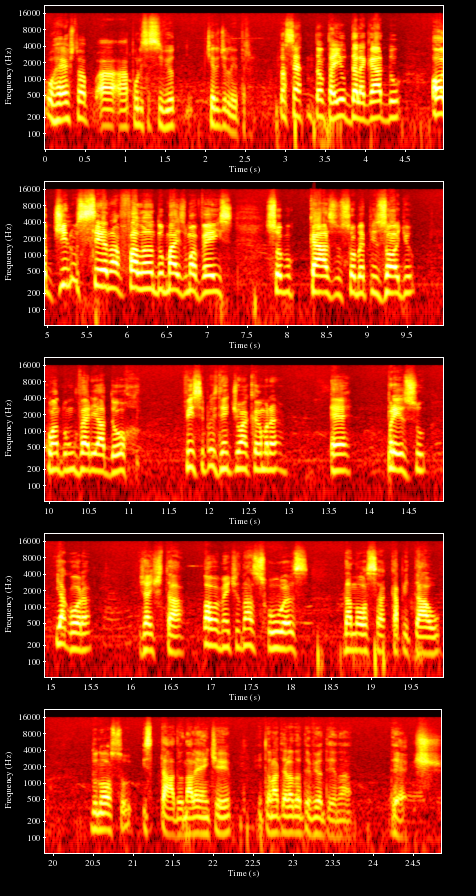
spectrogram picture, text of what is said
o resto a, a, a Polícia Civil tira de letra. Tá certo, então tá aí o delegado Odilo Sena falando mais uma vez sobre o caso, sobre o episódio quando um vereador, vice-presidente de uma Câmara, é preso e agora já está novamente nas ruas da nossa capital, do nosso estado, na lente. Então, na tela da TV Antena 10.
